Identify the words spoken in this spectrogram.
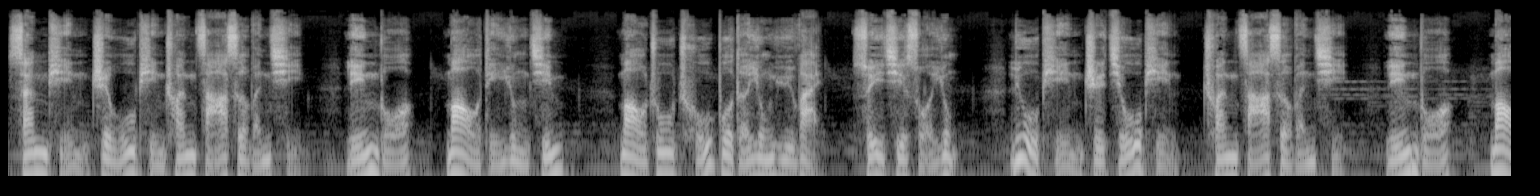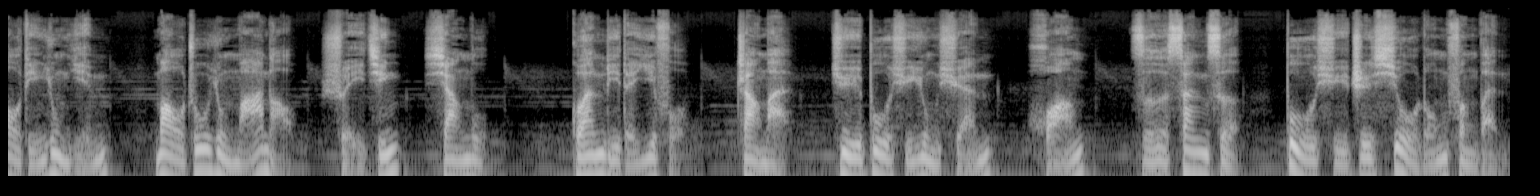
三品至五品穿杂色纹旗、绫罗、帽顶用金，帽珠除不得用玉外，随其所用。六品至九品穿杂色纹旗、绫罗、帽顶用银，帽珠用玛瑙、水晶、香木。官吏的衣服、帐幔俱不许用玄、黄。紫三色不许织绣龙凤纹，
